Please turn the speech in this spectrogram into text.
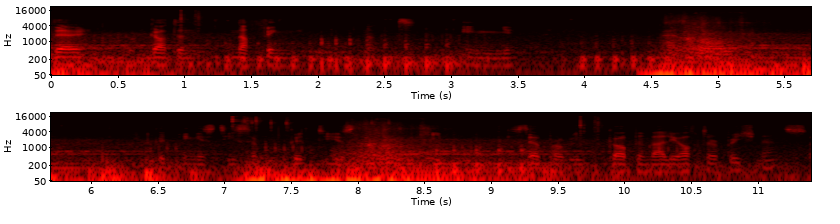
There, gotten nothing, nothing at all. Good thing is these are good to use just keep, because they'll probably go up in value after a breach net, so...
